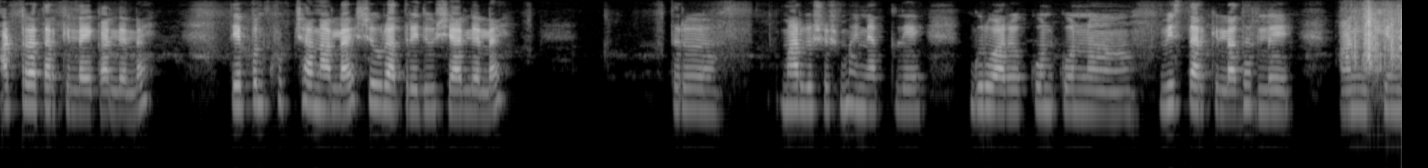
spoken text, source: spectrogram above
अठरा तारखेला एक आलेला आहे. ते पण खूप छान आलं आहे शिवरात्री दिवशी आलेला आहे. तर मार्गशीर्ष महिन्यातले गुरुवार कोण कोण वीस तारखेला धरले. आणखीन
